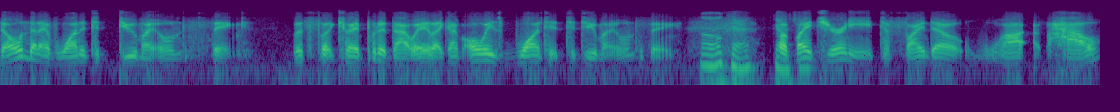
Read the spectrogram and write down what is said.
known that I've wanted to do my own thing. Let's like, can I put it that way? Like I've always wanted to do my own thing. Oh okay. But my journey to find out what, how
